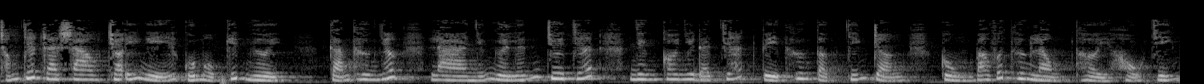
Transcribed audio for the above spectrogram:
sống chết ra sao cho ý nghĩa của một kiếp người. Cảm thương nhất là những người lính chưa chết, nhưng coi như đã chết vì thương tật chiến trận cùng bao vết thương lòng thời hậu chiến.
